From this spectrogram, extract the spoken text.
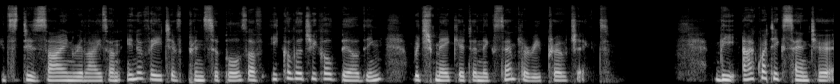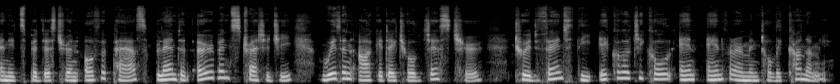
Its design relies on innovative principles of ecological building, which make it an exemplary project. The Aquatic Center and its pedestrian overpass blend an urban strategy with an architectural gesture to advance the ecological and environmental economy.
